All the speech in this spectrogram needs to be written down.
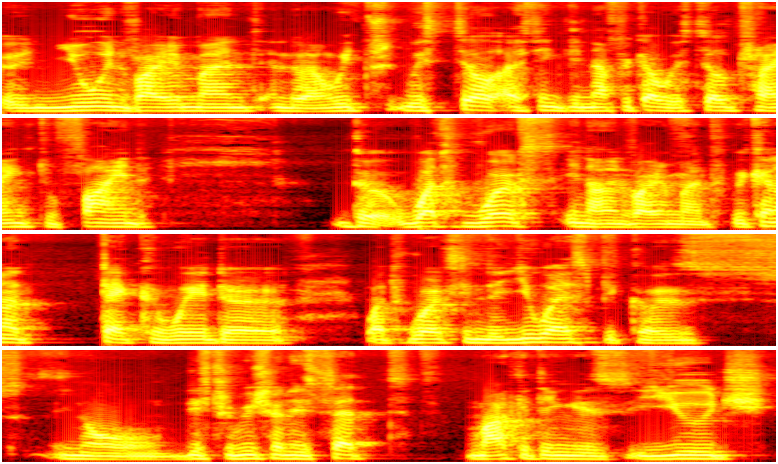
a new environment, and uh, we we still I think in Africa we're still trying to find the what works in our environment. We cannot take away the what works in the US because you know distribution is set, marketing is huge,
